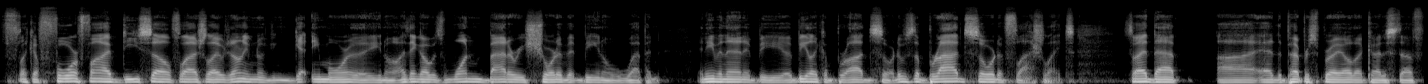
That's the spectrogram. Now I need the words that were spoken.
It's like a four or five D cell flashlight, which I don't even know if you can get anymore. Uh, you know, I think I was one battery short of it being a weapon. And even then, it'd be it'd be like a broadsword. It was the broadsword of flashlights. So I had that. Uh, I had the pepper spray, all that kind of stuff,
